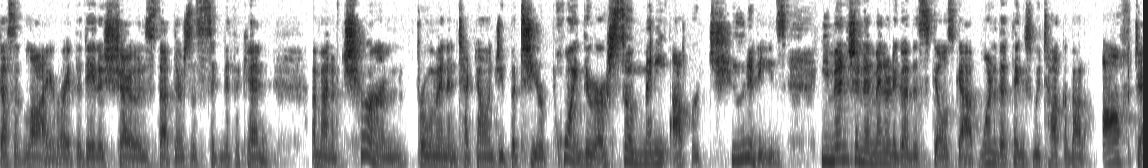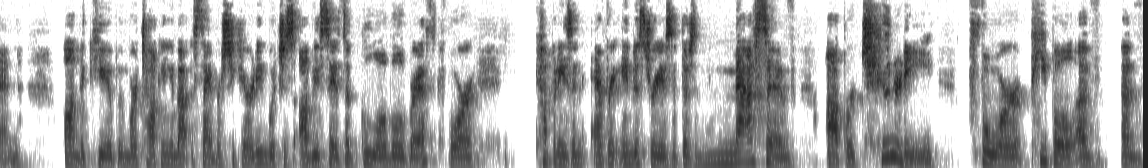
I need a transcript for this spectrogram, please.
doesn't lie, right? The data shows that there's a significant amount of churn for women in technology. But to your point, there are so many opportunities. You mentioned a minute ago the skills gap. One of the things we talk about often on the cube, and we're talking about cybersecurity, which is obviously it's a global risk for companies in every industry, is that there's massive opportunity for people of of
